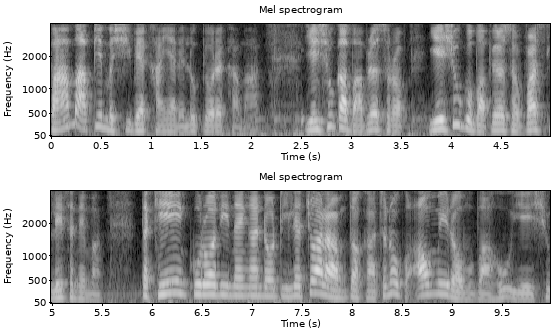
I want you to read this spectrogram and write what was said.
ဘာမှအပြစ်မရှိပဲခံရတယ်လို့ပြောတဲ့ခါမှာယေရှုကဘာပြောလဲဆိုတော့ယေရှုကိုဘာပြောလဲဆိုတော့ verse 40နဲ့မှာတခင်ကိုရောဒီနိုင်ငံတော်တီလက်ကြွတာမတော့ခါကျွန်တော်ကိုအောက်မေ့တော်မူပါဟုယေရှု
